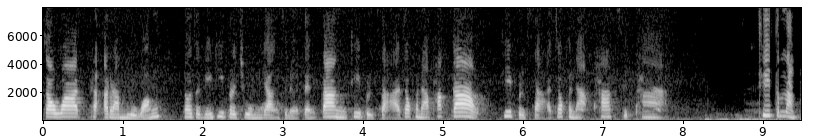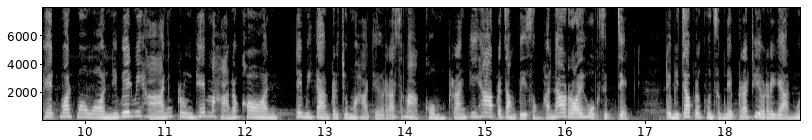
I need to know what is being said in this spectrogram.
เจ้าวาดพระอารามหลวง นอกจากนี้ที่ประชุมยังเสนอแต่งตั้งที่ปรึกษาเจ้าคณะภาค9 ที่ปรึกษาเจ้าคณะภาค 15 ที่ตำหนักเพชรวัดมวรนิเวศวิหาร กรุงเทพมหานคร ได้มีการประชุมมหาเถรสมาคม ครั้งที่ 5 ประจำปี 2567 โดยมีเจ้าประคุณสมเด็จพระธีรยานมุ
